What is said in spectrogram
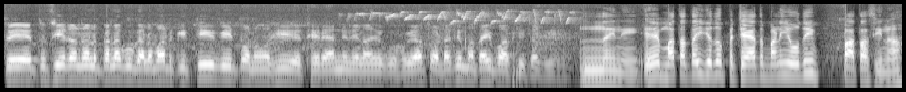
ਤੇ ਤੁਸੀਂ ਇਹਨਾਂ ਨਾਲ ਪਹਿਲਾਂ ਕੋਈ ਗੱਲਬਾਤ ਕੀਤੀ ਵੀ ਤੁਹਾਨੂੰ ਅਸੀਂ ਇੱਥੇ ਰਹਿਣ ਨਹੀਂ ਦੇਣਾ ਜੇ ਕੋਈ ਹੋਇਆ ਤੁਹਾਡਾ ਕੀ ਮਤਾ ਹੀ ਪਾਸ ਕੀਤਾ ਸੀ? ਨਹੀਂ ਨਹੀਂ। ਇਹ ਮਤਾ ਤਾਂ ਜਦੋਂ ਪੰਚਾਇਤ ਬਣੀ ਉਦੋਂ ਹੀ ਪਾਤਾ ਸੀ ਨਾ।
